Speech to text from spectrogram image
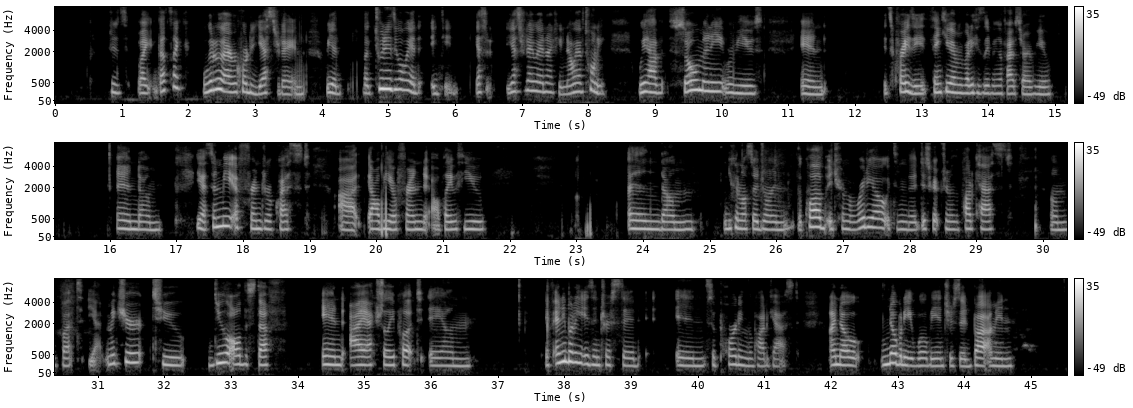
which is like, that's like literally I recorded yesterday and we had like two days ago we had 18. Yesterday, yesterday we had 19. Now we have 20. We have so many reviews, and it's crazy. Thank you everybody who's leaving a five star review. And um, yeah, send me a friend request. Uh, I'll be your friend. I'll play with you. And um, you can also join the club, Eternal Radio. It's in the description of the podcast. Um, but yeah, make sure to do all the stuff and I actually put a um if anybody is interested in supporting the podcast, I know nobody will be interested, but I mean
